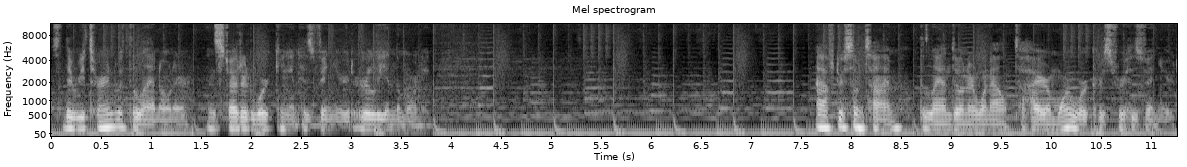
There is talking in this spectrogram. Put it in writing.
So they returned with the landowner and started working in his vineyard early in the morning. After some time, the landowner went out to hire more workers for his vineyard.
